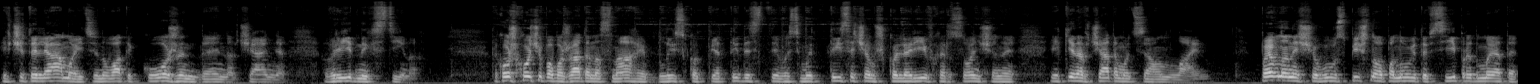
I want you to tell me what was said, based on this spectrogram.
і вчителями і цінувати кожен день навчання в рідних стінах. Також хочу побажати наснаги близько 58 тисячам школярів Херсонщини, які навчатимуться онлайн. Впевнений, що ви успішно опануєте всі предмети,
